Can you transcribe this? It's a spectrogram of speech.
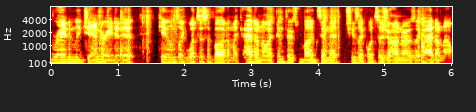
randomly generated it. Caitlin's like, "What's this about?" I'm like, "I don't know. I think there's bugs in it." She's like, "What's the genre?" I was like, "I don't know."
